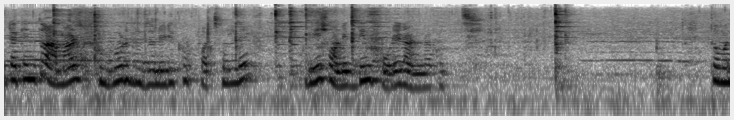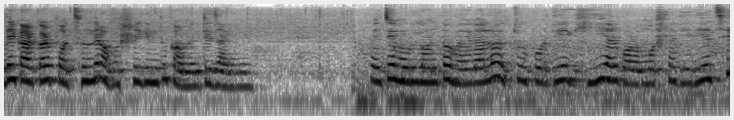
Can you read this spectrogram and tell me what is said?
এটা কিন্তু আমার শুভর দুজনেরই খুব পছন্দের। বেশ অনেকদিন পরে রান্না করছি। তোমাদের কার কার পছন্দের অবশ্যই কিন্তু কমেন্টে জানিয়ে এই যে মুড়ি ঘন্ট হয়ে গেল, একটু উপর দিয়ে ঘি আর গরম মশলা দিয়ে দিয়েছি।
